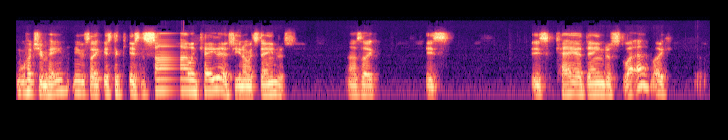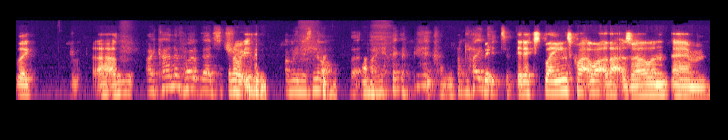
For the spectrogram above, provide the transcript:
what you mean?" And he was like, "Is the is the silent K there, so you know it's dangerous?" And I was like, "Is is K a dangerous letter? Like like I, I I kind of hope that's you know what you true. Mean." I mean, it's not, but I, I'd like it to be. it explains quite a lot of that as well, and um,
